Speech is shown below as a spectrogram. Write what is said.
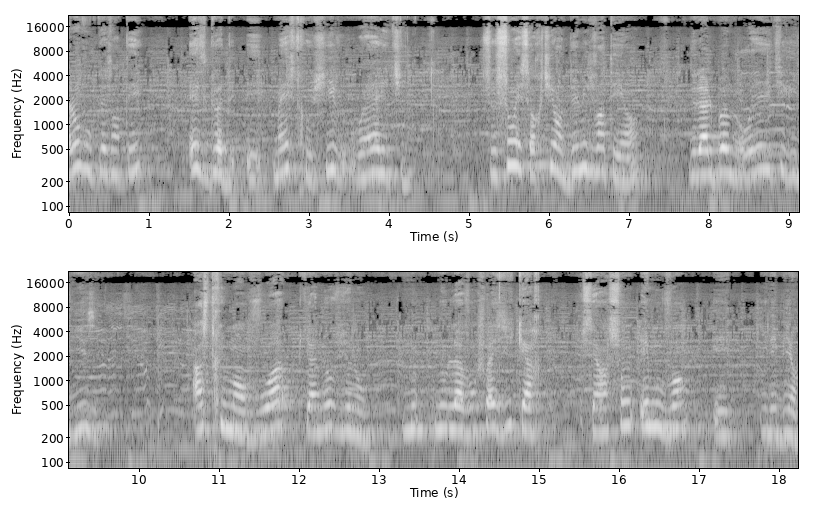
Allons vous présenter S-God et Maestro Shiv Royalty. Ce son est sorti en 2021 de l'album Royalty Release, instrument, voix, piano, violon. Nous, l'avons choisi car c'est un son émouvant et il est bien.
